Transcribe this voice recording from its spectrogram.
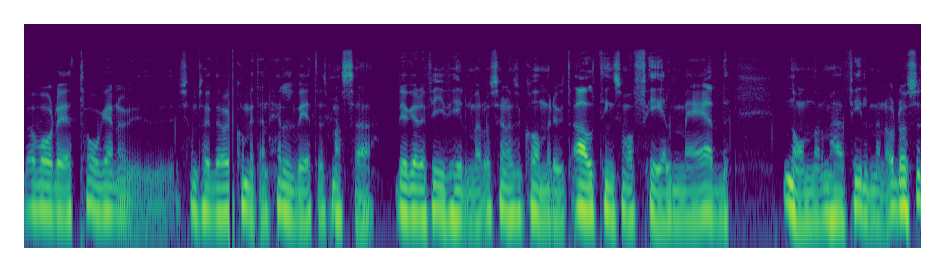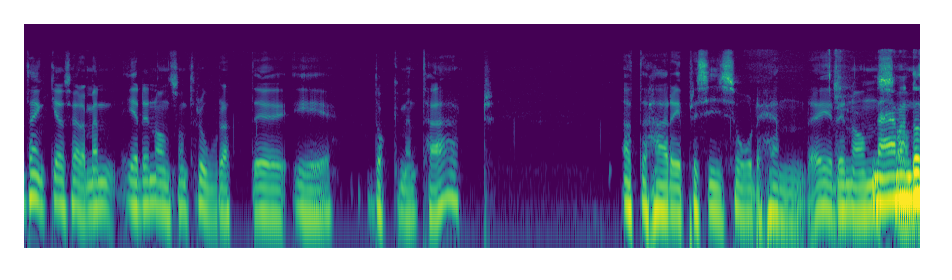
vad var det ett tag här nu, som sagt det har kommit en helvetes massa biografifilmer och sen så kommer det ut allting som var fel med någon av de här filmerna. Och då så tänker jag så här, men är det någon som tror att det är dokumentärt? Att det här är precis så det hände? Är det någon Nej, men då,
